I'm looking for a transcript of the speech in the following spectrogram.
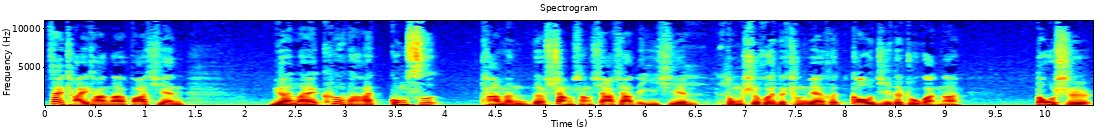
再查一查呢，发现原来柯达公司他们的上上下下的一些董事会的成员和高级的主管呢，都是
